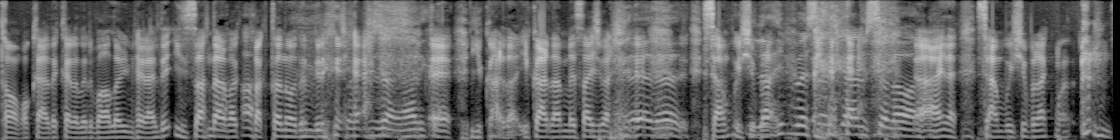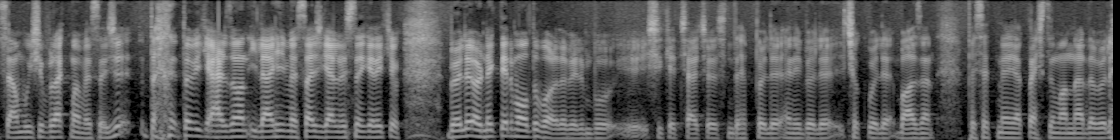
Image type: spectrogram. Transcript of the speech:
tamam o kadar da karaları bağlamayayım herhalde. İnsanlar bak bak tanımadığım biri. Çok güzel harika. ee, yukarıdan yukarıdan mesaj var. Evet evet. Sen bu işi İlahi bırak. bir mesaj gelmiş sana var. Aynen. Sen bu işi bırakma. Sen bu işi bırakma mesajı. Tabii ki her zaman ilahi mesaj gelmesine gerek yok. Böyle örneklerim oldu bu arada benim bu e, şirket çerçevesinde hep böyle böyle hani böyle çok böyle bazen pes etmeye yaklaştığım anlarda böyle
